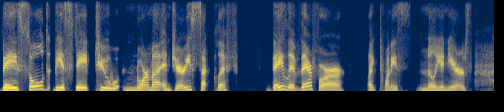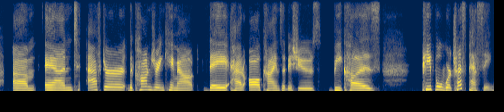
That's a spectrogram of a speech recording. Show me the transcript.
They sold the estate to Norma and Jerry Sutcliffe. They lived there for like 20 million years. Um, and after The Conjuring came out, they had all kinds of issues because people were trespassing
